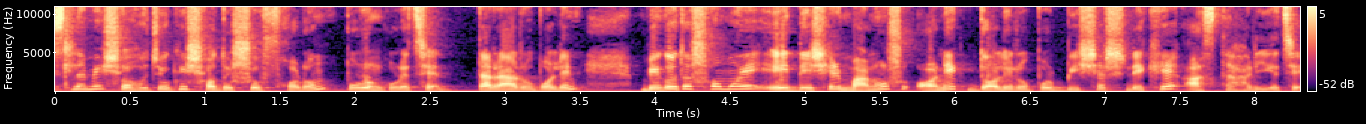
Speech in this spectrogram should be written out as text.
ইসলামের সহযোগী সদস্য ফরম পূরণ করেছেন। তারা আরও বলেন, বিগত সময়ে এই দেশের মানুষ অনেক দলের ওপর বিশ্বাস রেখে আস্থা হারিয়েছে।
